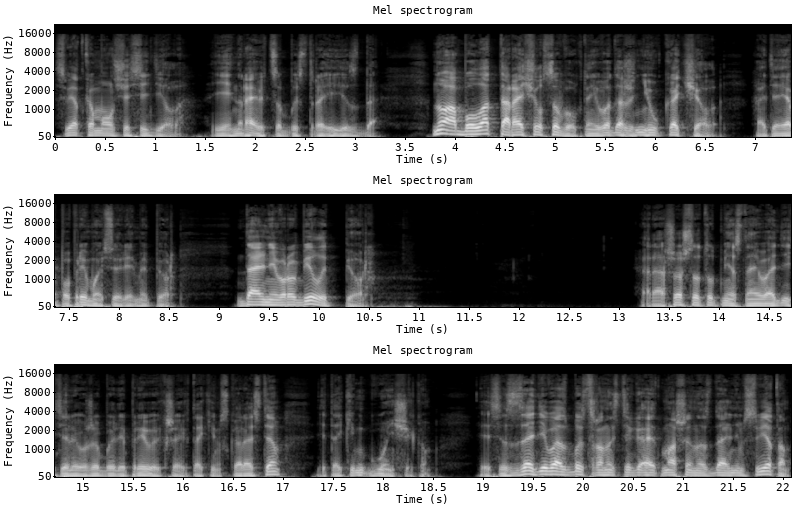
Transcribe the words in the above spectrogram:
Светка молча сидела. Ей нравится быстрая езда. Ну, а Булат таращился в окна, его даже не укачало, хотя я по прямой все время пер. Дальний врубил и пер. Хорошо, что тут местные водители уже были привыкшие к таким скоростям и таким гонщикам. Если сзади вас быстро настигает машина с дальним светом,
